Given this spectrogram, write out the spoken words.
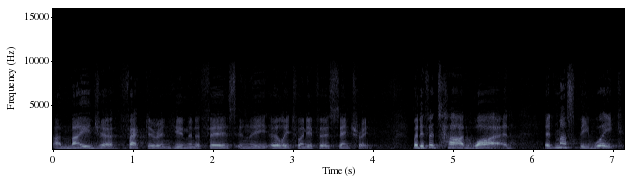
a major factor in human affairs in the early 21st century. But if it's hardwired, it must be weak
